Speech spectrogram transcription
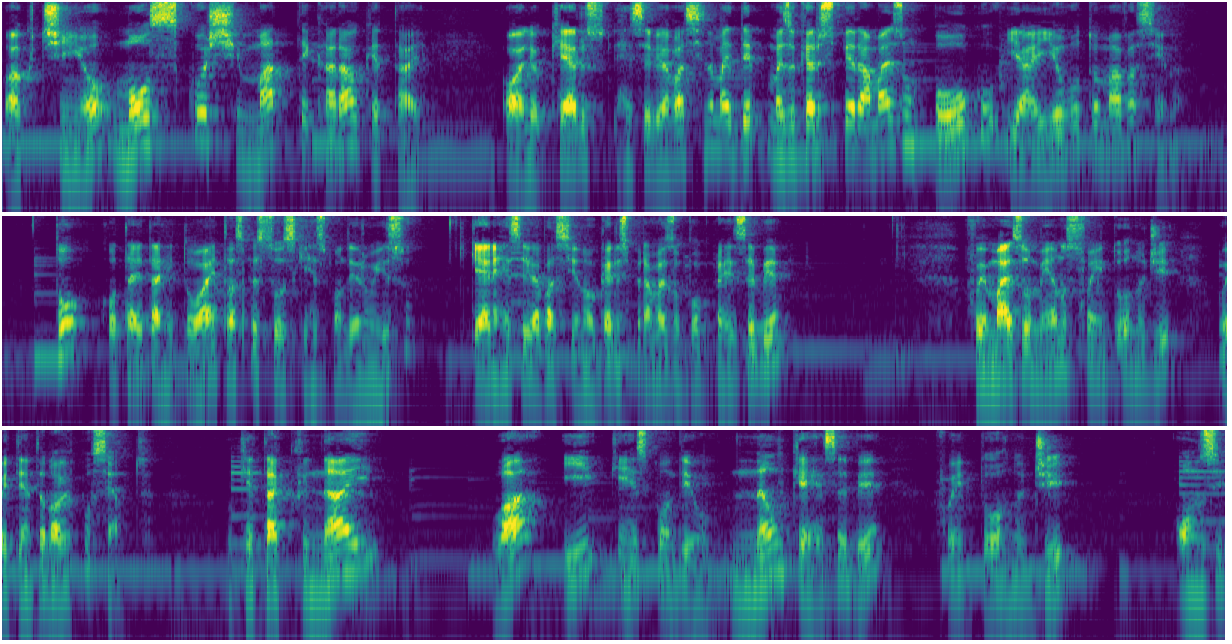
Wakuchin o moskoshi matte kara uketai. Olha, eu quero receber a vacina, mas, de, mas eu quero esperar mais um pouco e aí eu vou tomar a vacina. To kotai taritoa, então as pessoas que responderam isso, que querem receber a vacina ou querem esperar mais um pouco para receber, foi mais ou menos, foi em torno de 89%. O ketakunai wa e quem respondeu não quer receber foi em torno de 11%.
